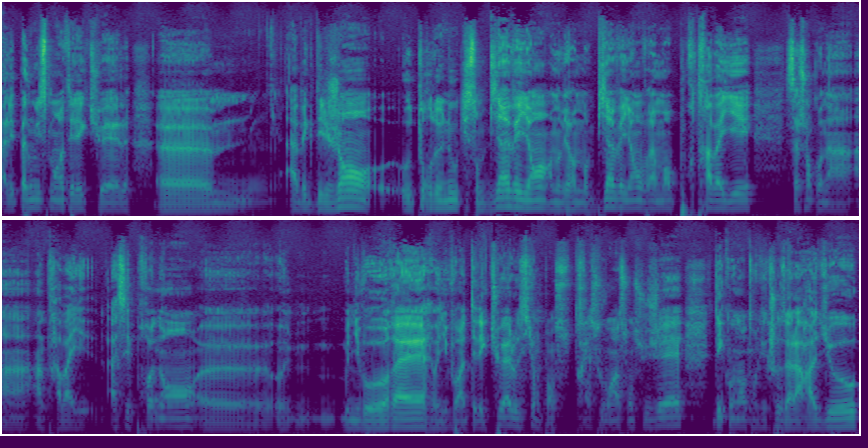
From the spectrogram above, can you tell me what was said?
à l'épanouissement intellectuel, euh, avec des gens autour de nous qui sont bienveillants, un environnement bienveillant vraiment pour travailler, sachant qu'on a un, travail assez prenant euh, au, niveau horaire et au niveau intellectuel aussi, on pense très souvent à son sujet. Dès qu'on entend quelque chose à la radio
